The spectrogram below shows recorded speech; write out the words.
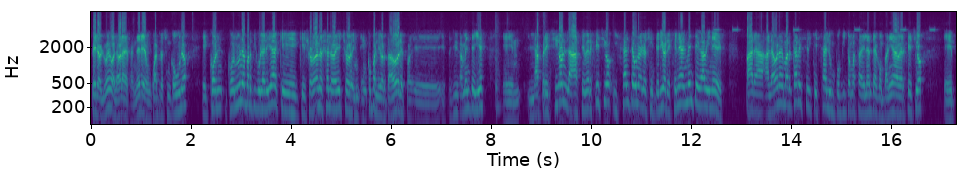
pero luego a la hora de defender era un 4-5-1, eh, con, con una particularidad que, que Giordano ya lo ha hecho en, en Copa Libertadores específicamente, y es la presión la hace Vergesio y salta uno de los interiores, generalmente Gaby Neves. Para, a la hora de marcar es el que sale un poquito más adelante acompañado de Vergesio. Eh,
